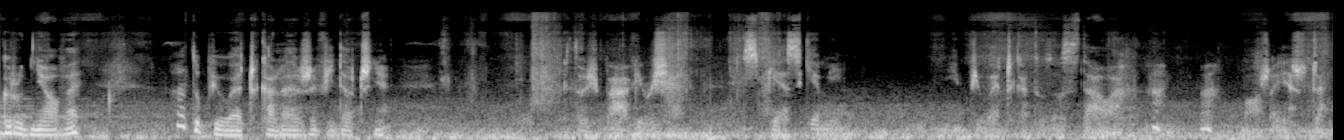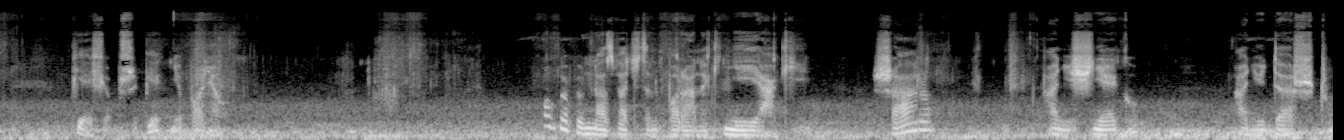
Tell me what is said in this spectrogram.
grudniowy, a tu piłeczka leży widocznie. Ktoś bawił się z pieskiem i, i piłeczka tu została. A, a, może jeszcze piesio przybiegnie po nią. Mogłabym nazwać ten poranek nijaki. Szaro, ani śniegu, ani deszczu.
